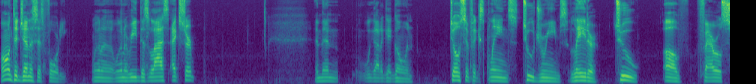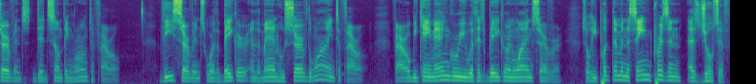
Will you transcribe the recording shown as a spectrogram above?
On to Genesis 40. We're gonna we're gonna read this last excerpt. And then we gotta get going. Joseph explains two dreams. Later, two of Pharaoh's servants did something wrong to Pharaoh. These servants were the baker and the man who served wine to Pharaoh. Pharaoh became angry with his baker and wine server, so he put them in the same prison as Joseph.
